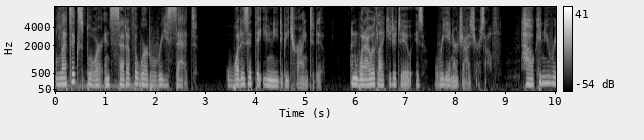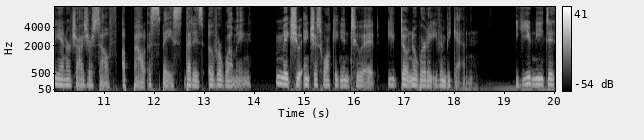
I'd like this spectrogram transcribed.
let's explore instead of the word reset, what is it that you need to be trying to do? And what I would like you to do is re energize yourself. How can you re energize yourself about a space that is overwhelming, makes you anxious walking into it? You don't know where to even begin. You need to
